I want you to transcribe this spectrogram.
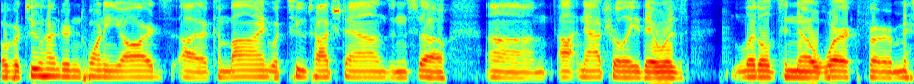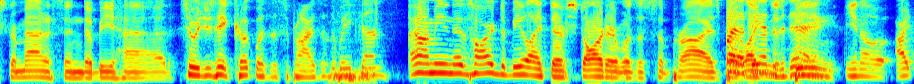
over 220 yards uh, combined with two touchdowns and so um, uh, naturally there was little to no work for Mr. Mattison to be had. So would you say Cook was the surprise of the week then? I mean, it's hard to be like their starter was a surprise, But but, at the like end of just the day- being, you know, I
